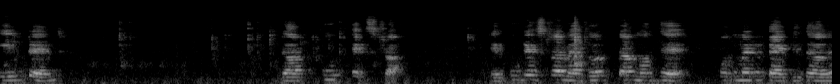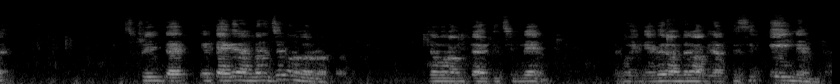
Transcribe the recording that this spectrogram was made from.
ইন্টেন্ট ডট পুট এক্সট্রা এই পুট এক্সট্রা মেথডটার মধ্যে প্রথমে একটা ট্যাগ দিতে হবে স্ট্রিং ট্যাগ এই ট্যাগের আন্ডারে যে কোনো ভ্যালু রাখতে হবে। যেমন, আমি ট্যাগ দিচ্ছি নেম এবং এই নেমের আন্ডারে আমি রাখতেছি এই নেমটা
